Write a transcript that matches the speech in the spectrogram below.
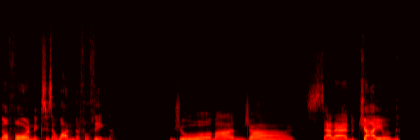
the fornix is a wonderful thing. Juman Jack. Salad child.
